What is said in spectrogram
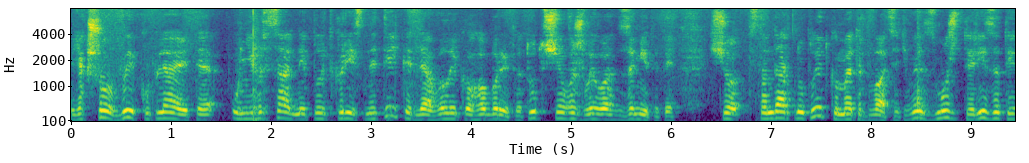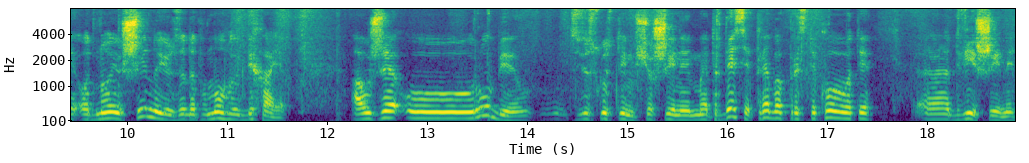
якщо ви купляєте універсальний плиткоріз не тільки для великого габарита, тут ще важливо замітити, що стандартну плитку 1,20 м ви зможете різати одною шиною за допомогою біхая. А вже у рубі, в зв'язку з тим, що шини 1,10 м, треба пристиковувати е, дві шини.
